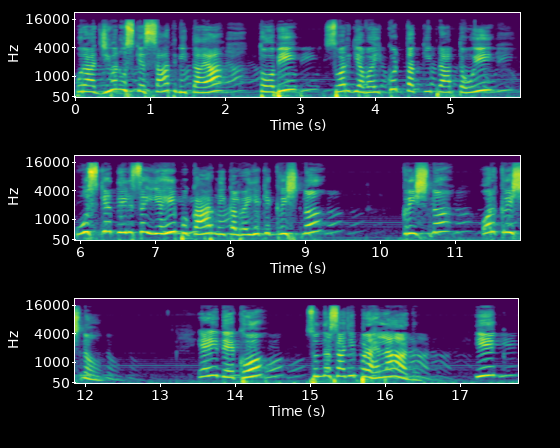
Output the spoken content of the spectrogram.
पूरा जीवन उसके साथ बिताया तो भी स्वर्ग या वैकुंठ तक की प्राप्त हुई। उसके दिल से यही पुकार निकल रही है कि कृष्ण कृष्ण और कृष्ण। यही देखो सुंदर सा जी प्रहलाद, एक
